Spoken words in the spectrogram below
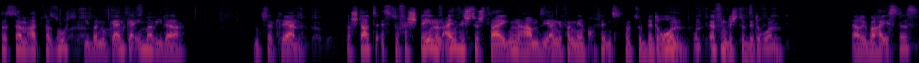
hat versucht, die Banu Ganka immer wieder zu erklären. Doch statt es zu verstehen und Einsicht zu zeigen, haben sie angefangen, den Propheten zu bedrohen und öffentlich zu bedrohen. Darüber heißt es,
